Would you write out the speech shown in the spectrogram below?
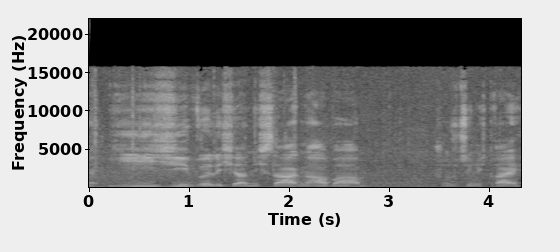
Ja, easy will ich ja nicht sagen, aber schon so ziemlich 3,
